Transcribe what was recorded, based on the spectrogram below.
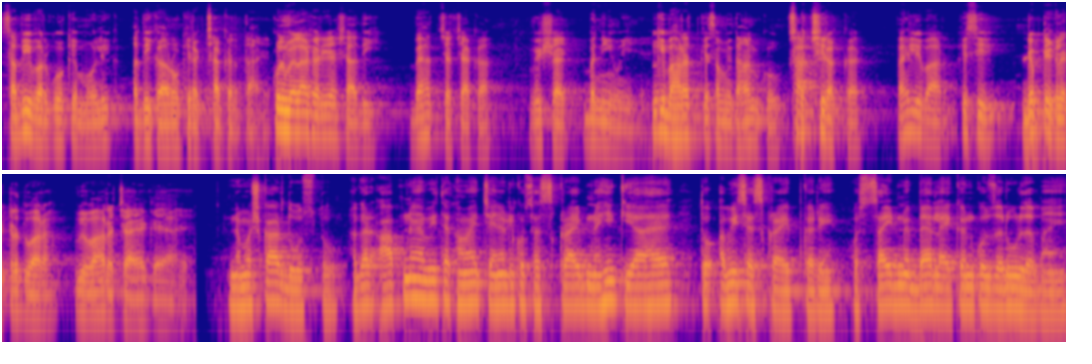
सभी वर्गों के मौलिक अधिकारों की रक्षा करता है। कुल मिलाकर यह शादी बेहद चर्चा का विषय बनी हुई है। क्योंकि भारत के संविधान को साक्षी रखकर पहली बार किसी डिप्टी कलेक्टर द्वारा विवाह रचाया गया है। नमस्कार दोस्तों, अगर आपने अभी तक हमारे चैनल को सब्सक्राइब नहीं किया है तो अभी सब्सक्राइब करें और साइड में बेल आइकन को ज़रूर दबाएँ,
